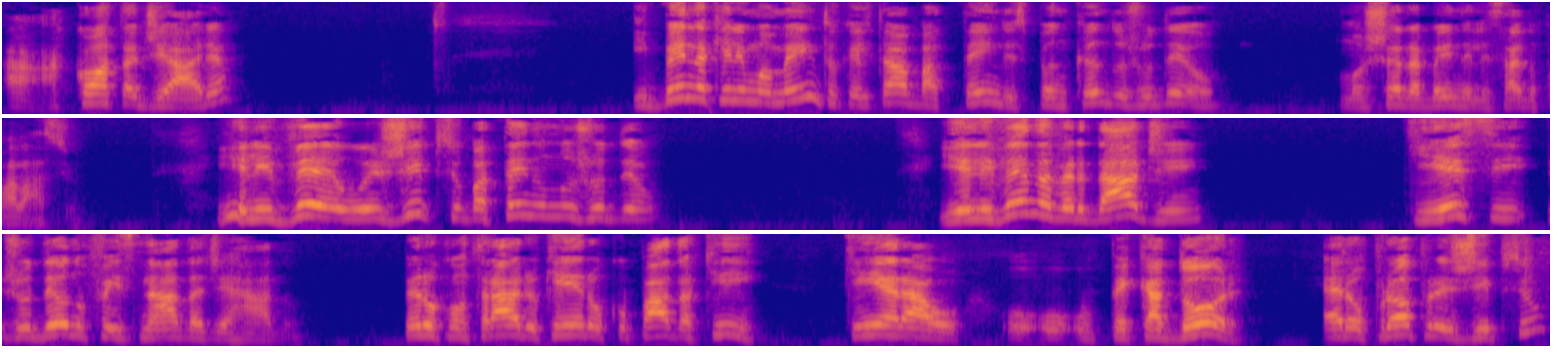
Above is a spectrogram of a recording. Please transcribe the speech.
a, a cota diária. E bem naquele momento que ele estava batendo, espancando o judeu, Moshe Rabbeinu ele sai do palácio. E ele vê o egípcio batendo no judeu. E ele vê, na verdade, que esse judeu não fez nada de errado. Pelo contrário, quem era ocupado aqui, quem era o, o, o pecador, era o próprio egípcio.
